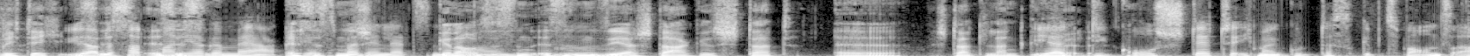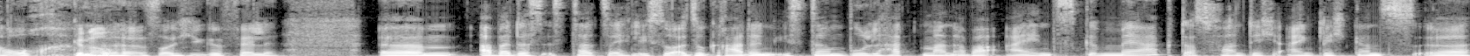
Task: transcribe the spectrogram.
Richtig? Ja, es das ist, hat man ja gemerkt es ist ein, bei den letzten Genau, es ist ein, es ist ein mhm. sehr starkes Stadt, äh, Stadt-Land-Gefälle. Ja, die Großstädte, ich meine, gut, das gibt's bei uns auch, genau. solche Gefälle. Ähm, aber das ist tatsächlich so, also gerade in Istanbul hat man aber eins gemerkt, das fand ich eigentlich ganz äh,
